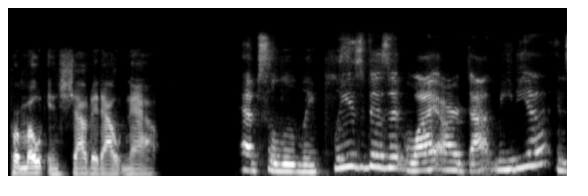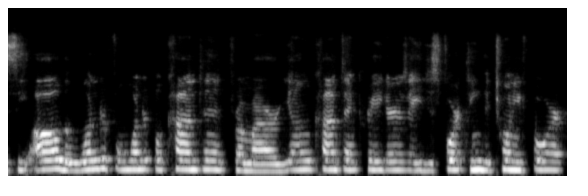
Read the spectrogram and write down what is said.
promote and shout it out now. Absolutely. Please visit yr.media and see all the wonderful, wonderful content from our young content creators, ages 14 to 24.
